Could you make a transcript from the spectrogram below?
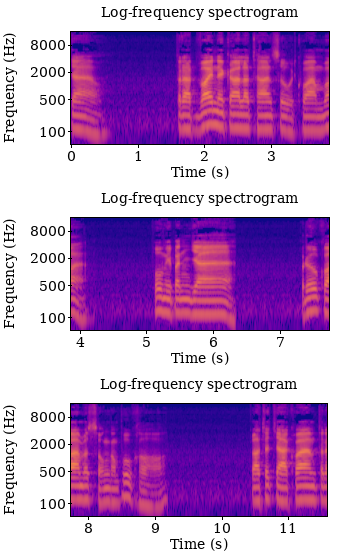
เจ้า ตรัสไว้ในการละทานสูตรความว่า ผู้มีปัญญา รู้ความประสงค์ของผู้ขอ ปราศจากความตร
